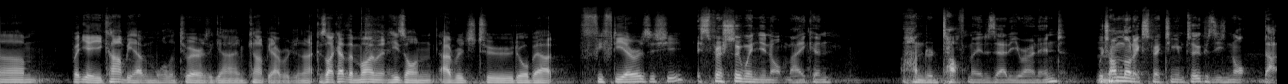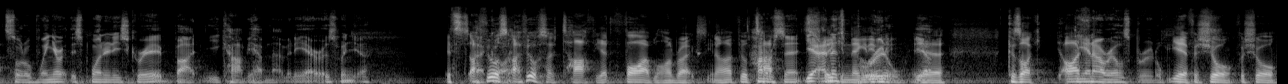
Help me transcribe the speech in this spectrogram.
Um, but yeah, you can't be having more than two errors a game. Can't be averaging that because like at the moment he's on average to do about fifty errors this year. Especially when you're not making hundred tough meters out of your own end, Mm. which I'm not expecting him to because he's not that sort of winger at this point in his career. But you can't be having that many errors when you. It's I feel guy. I feel so tough. He had five line breaks. You know, I feel tough. 100%. Yeah, and it's speaking negatively. brutal. Yeah. Yeah, because like I The NRL's brutal. Yeah, for sure, for sure.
